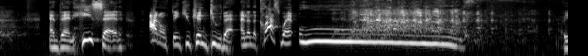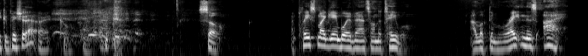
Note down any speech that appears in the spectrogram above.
and then he said, I don't think you can do that. And then the class went, ooh. oh, you can picture that? All right, cool. so I placed my Game Boy Advance on the table. I looked him right in his eye,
